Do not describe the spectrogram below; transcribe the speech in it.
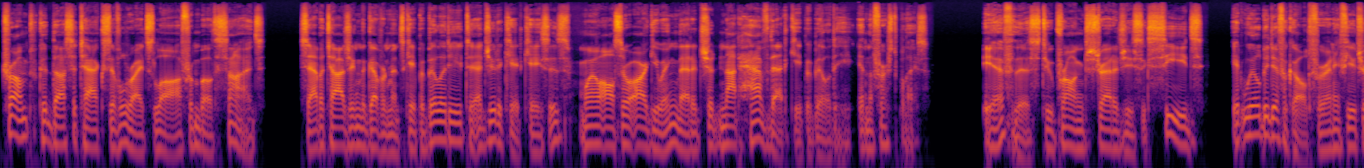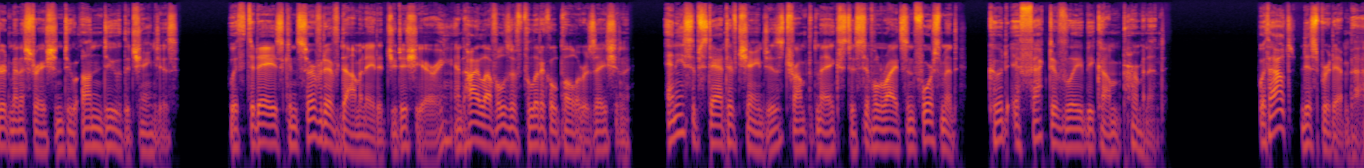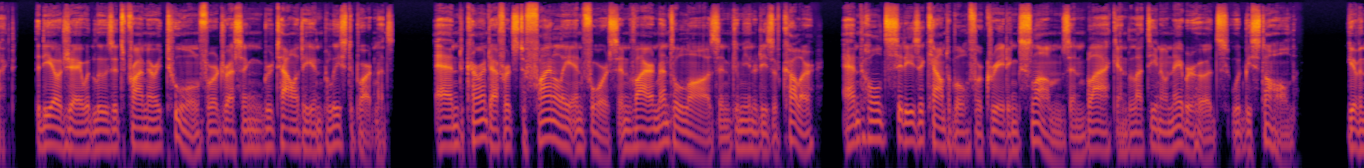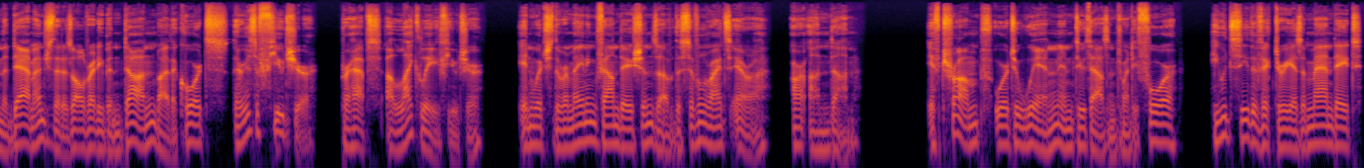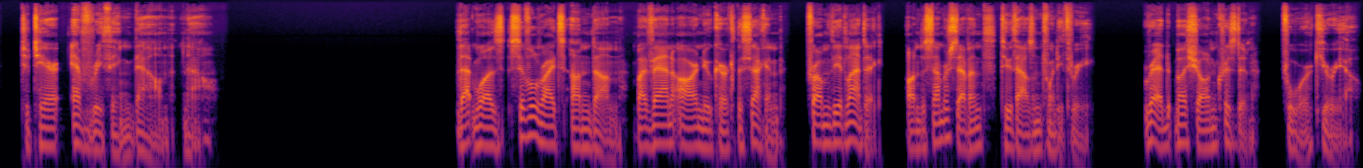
Trump could thus attack civil rights law from both sides, sabotaging the government's capability to adjudicate cases while also arguing that it should not have that capability in the first place. If this two pronged strategy succeeds, it will be difficult for any future administration to undo the changes. With today's conservative dominated judiciary and high levels of political polarization, any substantive changes Trump makes to civil rights enforcement could effectively become permanent. Without disparate impact, the DOJ would lose its primary tool for addressing brutality in police departments, and current efforts to finally enforce environmental laws in communities of color and hold cities accountable for creating slums in black and Latino neighborhoods would be stalled. Given the damage that has already been done by the courts, there is a future, perhaps a likely future, in which the remaining foundations of the civil rights era are undone. If Trump were to win in 2024, he would see the victory as a mandate to tear everything down now. That was Civil Rights Undone by Vann R. Newkirk II from The Atlantic on December 7, 2023. Read by Sean Crisden for Curio.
